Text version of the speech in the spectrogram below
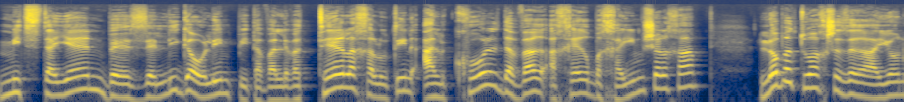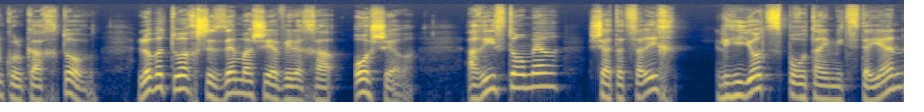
מצטיין באיזה ליגה אולימפית, אבל לוותר לחלוטין על כל דבר אחר בחיים שלך, לא בטוח שזה רעיון כל כך טוב. לא בטוח שזה מה שיביא לך אושר. אריסטו אומר שאתה צריך להיות ספורטאי מצטיין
